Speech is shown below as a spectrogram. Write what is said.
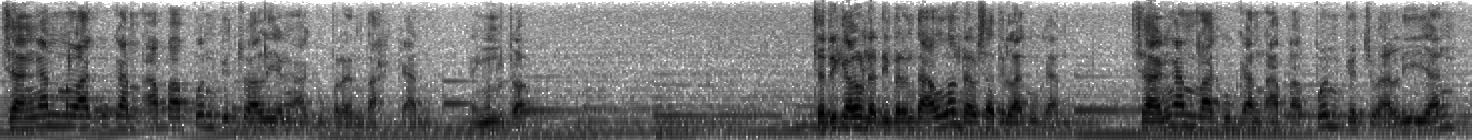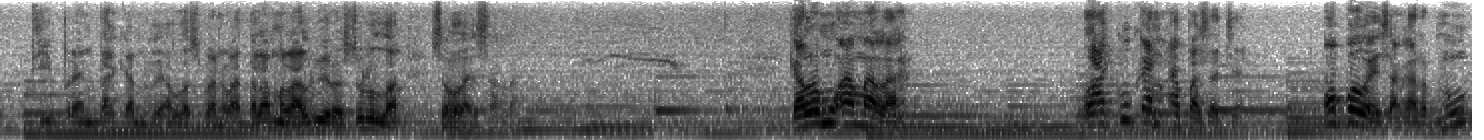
jangan melakukan apa pun kecuali yang aku perintahkan. Ngono. Jadi kalau tidak diperintah Allah tidak usah dilakukan. Jangan lakukan apa pun kecuali yang diperintahkan oleh Allah Subhanahu wa taala melalui Rasulullah sallallahu alaihi wasallam. Kalau muamalah lakukan apa saja. Apa wae sakarepmu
